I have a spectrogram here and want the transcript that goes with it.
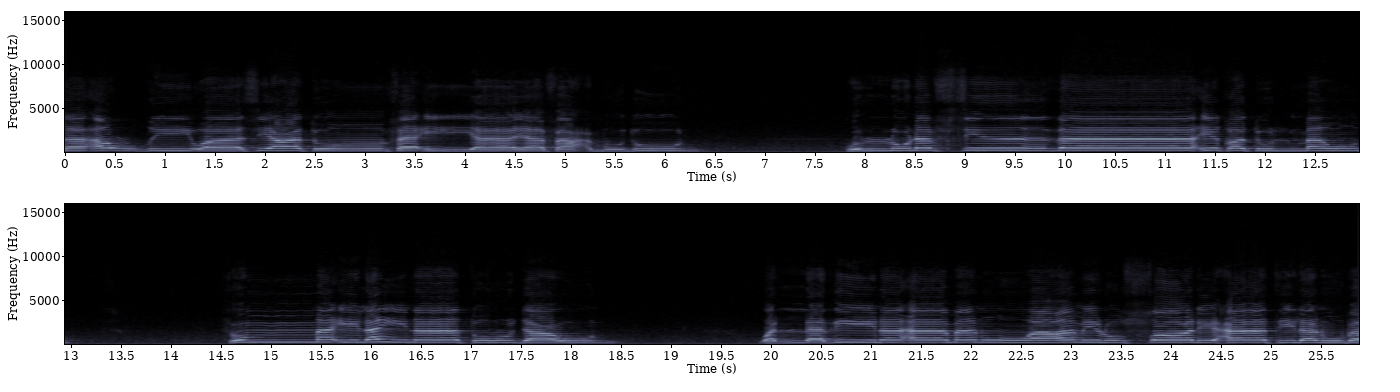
أرضي واسعة فإياي فاعبدون كل نفس ذائقة الموت ثم إلينا ترجعون والذين آمنوا وعملوا الصالحات لنبوئنهم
